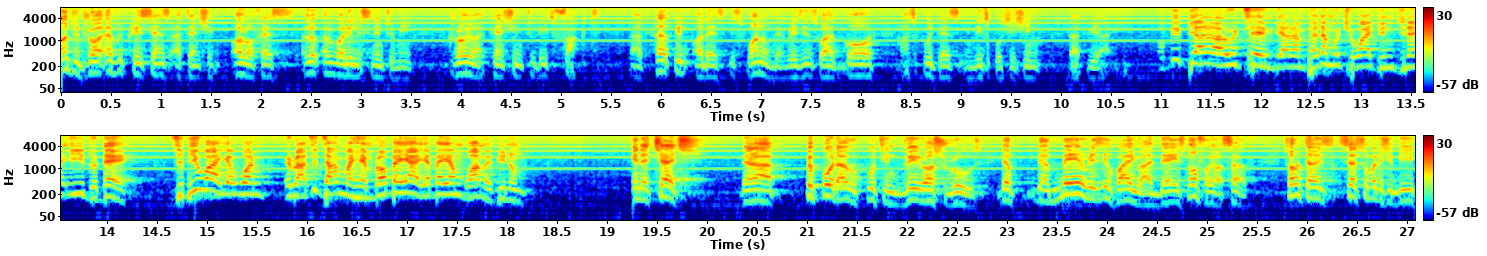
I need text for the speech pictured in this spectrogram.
I want to draw every Christian's attention, all of us, everybody listening to me, draw your attention to this fact that helping others is one of the reasons why God has put us in this position that we are in. obi biara a wotie biara mpɛ dɛ motwe w'adwene gyina iyi do dɛ bi wɔ a yɛwɔ no awurade dze ama hɛn brɛ ɔbɛyɛ a yɛbɛyɛ mboa ma binom In the church, there are people that will put in various roles. The, the main reason why you are there is not for yourself. Sometimes say somebody should be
